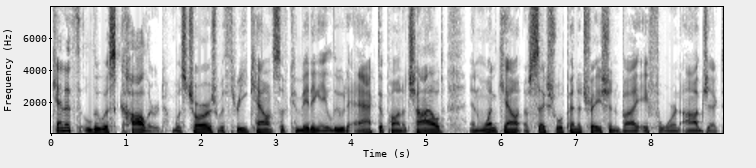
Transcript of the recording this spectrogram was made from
Kenneth Lewis Collard was charged with three counts of committing a lewd act upon a child and one count of sexual penetration by a foreign object.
